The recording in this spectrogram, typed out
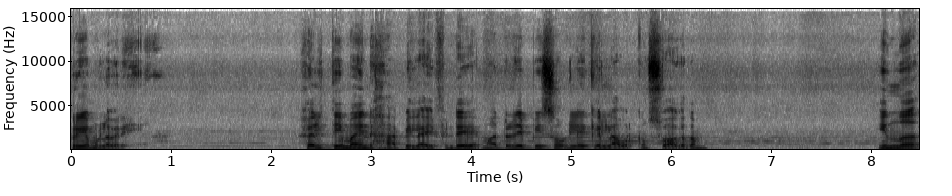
പ്രിയമുള്ളവരെ ഹെൽത്തി മൈൻഡ് ഹാപ്പി ലൈഫിന്റെ മറ്റൊരു എപ്പിസോഡിലേക്ക് എല്ലാവർക്കും സ്വാഗതം. ഇന്ന്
